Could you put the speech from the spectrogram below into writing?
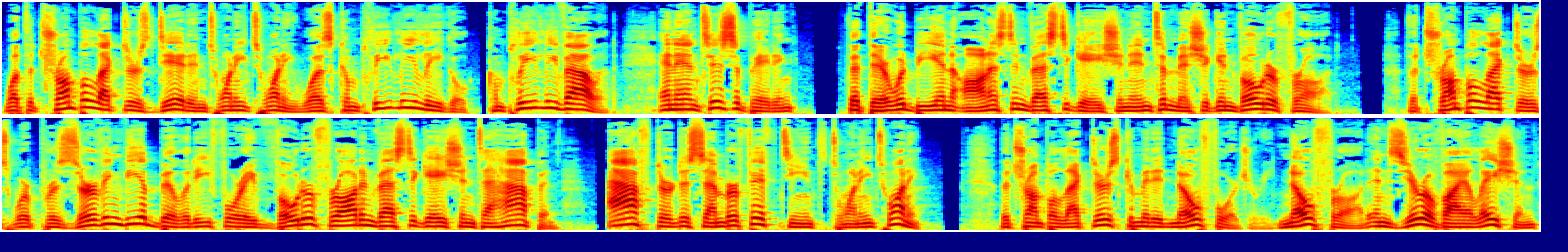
What the Trump electors did in 2020 was completely legal, completely valid, and anticipating that there would be an honest investigation into Michigan voter fraud. The Trump electors were preserving the ability for a voter fraud investigation to happen after December 15, 2020. The Trump electors committed no forgery, no fraud, and zero violation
